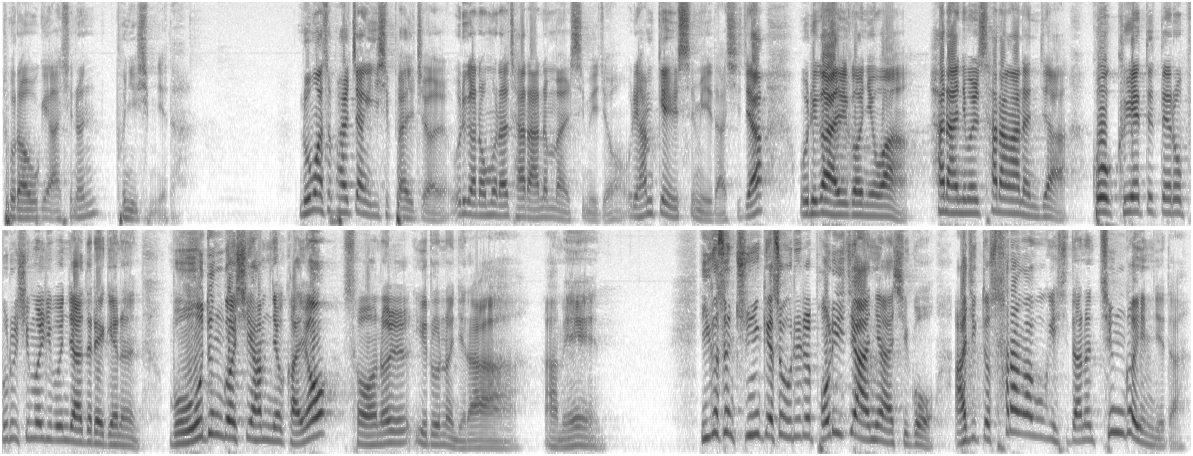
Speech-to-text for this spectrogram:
돌아오게 하시는 분이십니다. 로마서 8장 28절 우리가 너무나 잘 아는 말씀이죠. 우리 함께 읽습니다. 시작. 우리가 알거니와 하나님을 사랑하는 자, 곧 그의 뜻대로 부르심을 입은 자들에게는 모든 것이 합력하여 선을 이루느니라. 아멘. 이것은 주님께서 우리를 버리지 아니하시고 아직도 사랑하고 계시다는 증거입니다.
